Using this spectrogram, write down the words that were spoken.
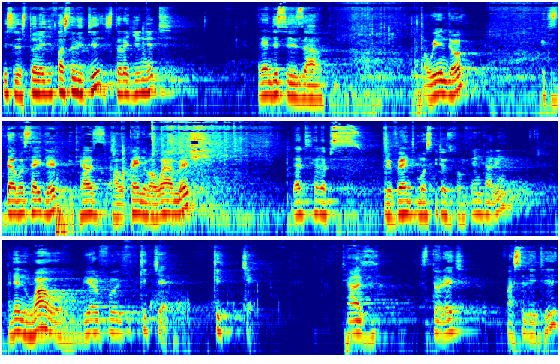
this is a storage facility, storage unit. And then this is a, a window. It's double-sided. It has a kind of a wire mesh that helps prevent mosquitoes from entering. And then wow, beautiful kitchen, kitchen. It has storage facility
